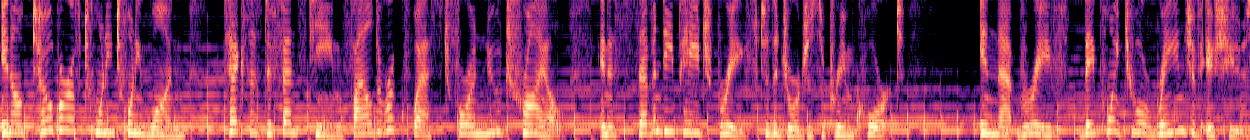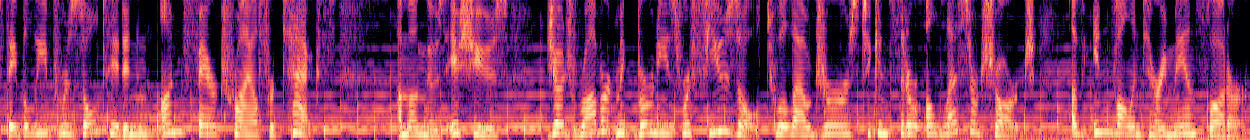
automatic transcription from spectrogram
In October of 2021, Tex's defense team filed a request for a new trial in a 70 page brief to the Georgia Supreme Court. In that brief, they point to a range of issues they believed resulted in an unfair trial for Tex. Among those issues, Judge Robert McBurney's refusal to allow jurors to consider a lesser charge of involuntary manslaughter.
